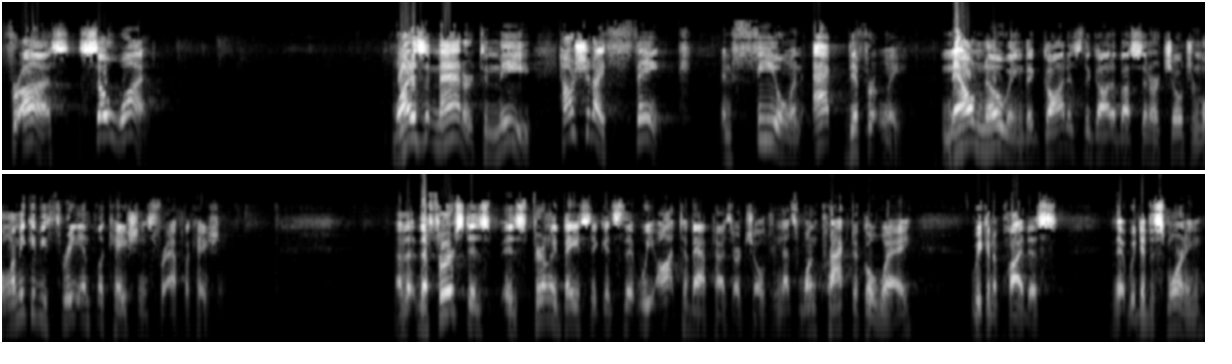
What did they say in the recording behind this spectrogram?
for us, so what? Why does it matter to me? How should I think and feel and act differently now knowing that God is the God of us and our children? Well, let me give you three implications for application. Now, the, the first is, is fairly basic. It's that we ought to baptize our children. That's one practical way we can apply this that we did this morning,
